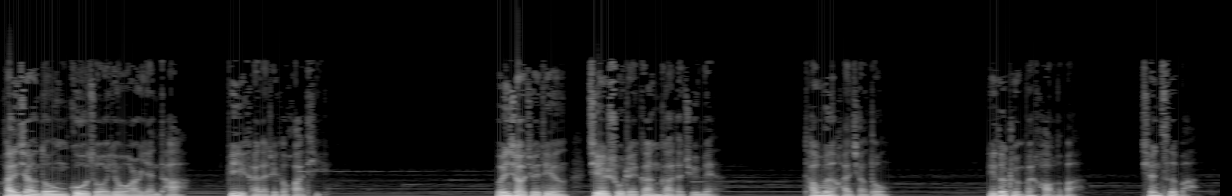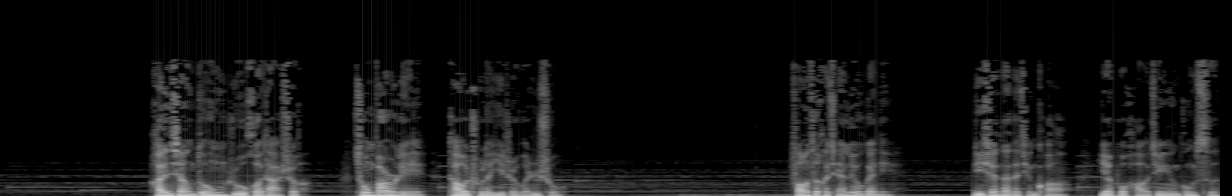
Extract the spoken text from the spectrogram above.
韩向东顾左右而言他，避开了这个话题。文晓决定结束这尴尬的局面，他问韩向东：“你都准备好了吧？签字吧。”韩向东如获大赦，从包里。掏出了一纸文书，房子和钱留给你，你现在的情况也不好经营公司。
